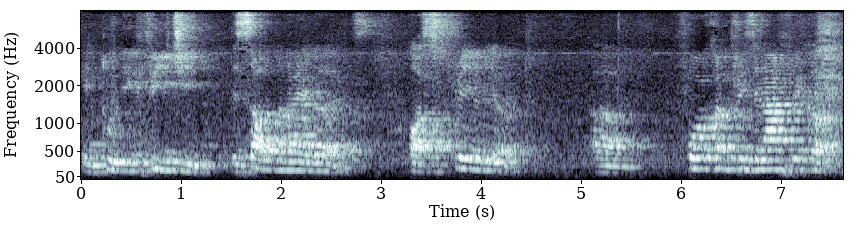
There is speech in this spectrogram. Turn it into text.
including Fiji, the Solomon Islands, Australia, um, four countries in Africa,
